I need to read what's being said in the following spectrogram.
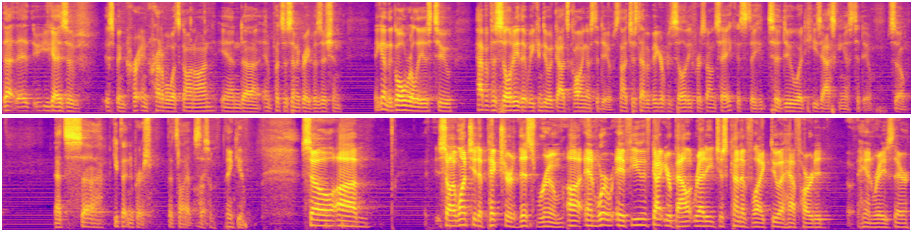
that, you guys have, it's been cr- incredible what's gone on and, uh, and puts us in a great position. Again, the goal really is to have a facility that we can do what God's calling us to do. It's not just to have a bigger facility for its own sake, it's to, to do what He's asking us to do. So that's, uh, keep that in your prayers. That's all I have to say. Awesome. Thank you. So, um, so I want you to picture this room, uh, and we're, if you've got your ballot ready, just kind of like do a half-hearted hand raise there.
